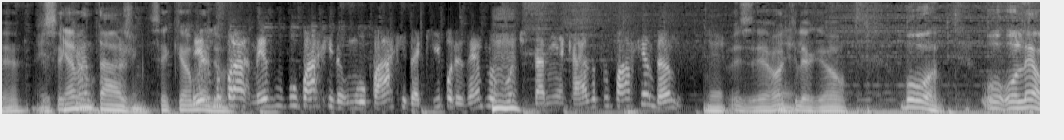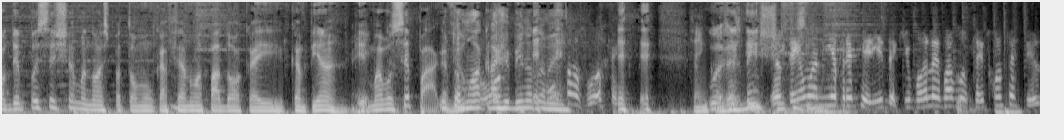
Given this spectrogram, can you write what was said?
É, que é a vantagem. Você quer o Mesmo, melhor. pra, mesmo pro parque, no parque daqui, por exemplo, Uhum. eu vou te dar minha casa pro parque andando. Pois é, olha que legal. Boa. Ô, ô, Léo, depois você chama nós pra tomar um café numa padoca aí, campeã, mas você paga. E viu? tomar uma cajubina também. Por favor. Tem coisas bem Eu chiques, tenho uma né? minha preferida aqui, vou levar vocês com certeza.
